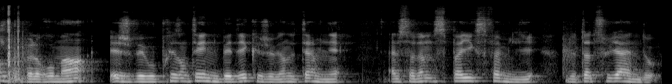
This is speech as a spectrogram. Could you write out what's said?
je m'appelle Romain et je vais vous présenter une BD que je viens de terminer. Elle se nomme Spy Family de Tatsuya Endo.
